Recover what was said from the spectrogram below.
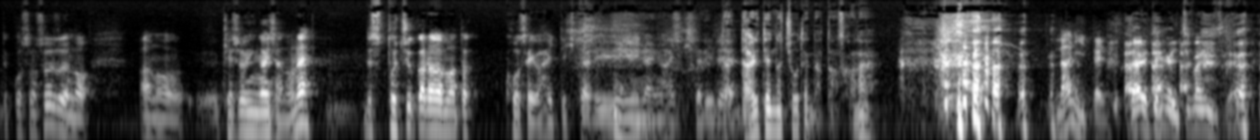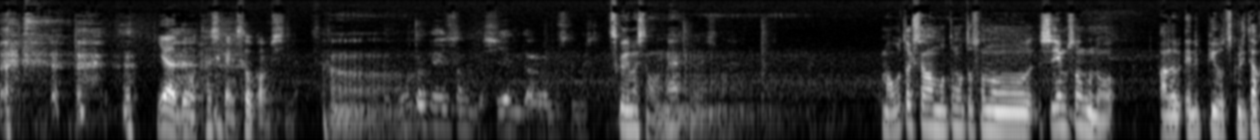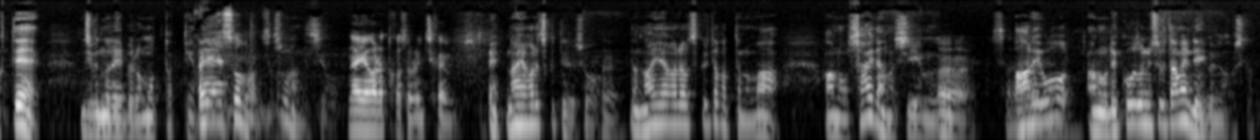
ってこうそのそれぞれのあの化粧品会社のねで途中からまた構成が入ってきたり、何が入ってきたりで。だ代理店の頂点だったんですかね。何言いたいんですか？代理店が一番いい時代。いやでも確かにそうかもしれない。大竹さんで CM でアルバム作りました。作りましたもんね、まあ、大竹さんはもともとその CM ソングのあの LP を作りたくて自分のレーベルを持ったっていうの。がえーそうなんですか？そうなんですよ。ナイアガラとかそれに近い？えナイアガラ作ってるでしょ、だからナイアガラを作りたかったのはあのサイダーの CM、うん。あれをあのレコードにするためにレーベルが欲しかった。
